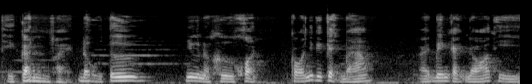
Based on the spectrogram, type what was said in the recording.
thì cần phải đầu tư như là khử khuẩn có những cái cảnh báo. Đấy, bên cạnh đó thì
